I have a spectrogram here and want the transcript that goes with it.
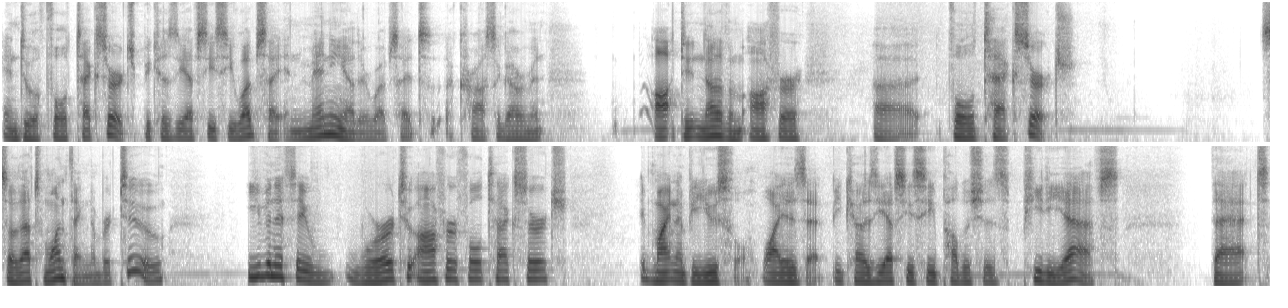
and do a full text search because the FCC website and many other websites across the government, none of them offer uh, full text search. So that's one thing. Number two, even if they were to offer full text search, it might not be useful. Why is that? Because the FCC publishes PDFs that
